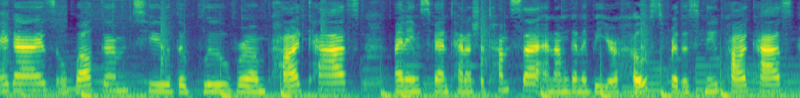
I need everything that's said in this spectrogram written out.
Hey guys, welcome to the Blue Room podcast. My name is Fantana Shatamsa, and I'm going to be your host for this new podcast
